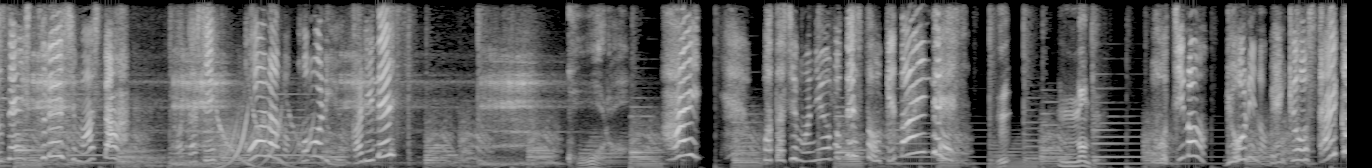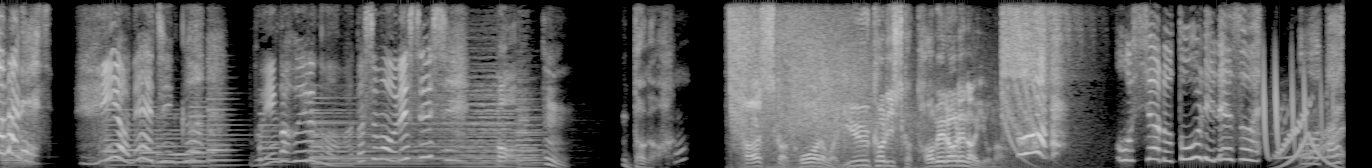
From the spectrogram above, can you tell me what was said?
然失礼しました。私コアラの小森ゆかりです。コアラ？私も入部テスト受けたいんです。えなんで？もちろん料理の勉強したいからです。いいよねジンくん部員が増えるのは私も嬉しいし。あうん。だが確かコアラはユーカリしか食べられないよなおっしゃる通りです私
